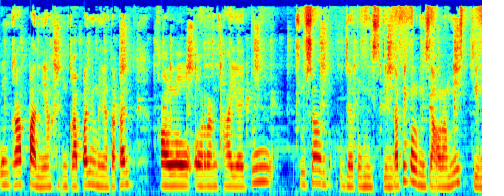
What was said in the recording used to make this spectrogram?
ungkapan ya, ungkapan yang menyatakan kalau orang kaya itu susah untuk jatuh miskin. Tapi kalau misalnya orang miskin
